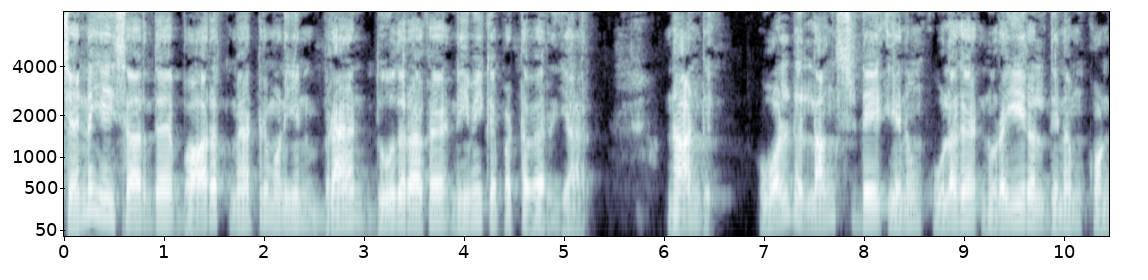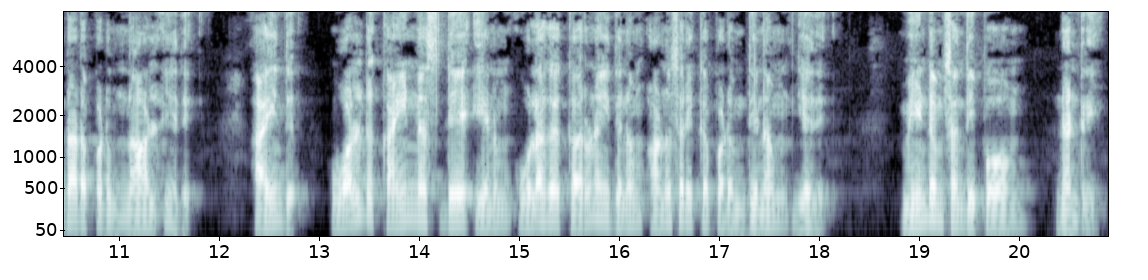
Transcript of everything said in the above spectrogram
சென்னையை சார்ந்த பாரத் மேட்ரிமோனியின் பிராண்ட் தூதராக நியமிக்கப்பட்டவர் யார்? நான்கு. வேர்ல்டு லங்ஸ் டே எனும் உலக நுரையீரல் தினம் கொண்டாடப்படும் நாள் எது? ஐந்து. வேர்ல்டு கைண்ட்னஸ் டே எனும் உலக கருணை தினம் அனுசரிக்கப்படும் தினம் எது? மீண்டும் சந்திப்போம். நன்றி.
